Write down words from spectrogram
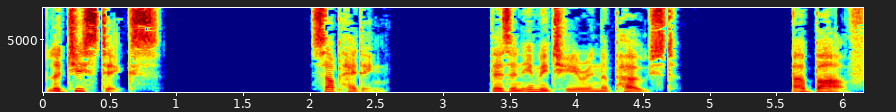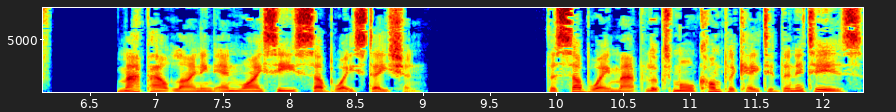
Logistics. Subheading There's an image here in the post. Above. Map outlining NYC's subway station. The subway map looks more complicated than it is.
